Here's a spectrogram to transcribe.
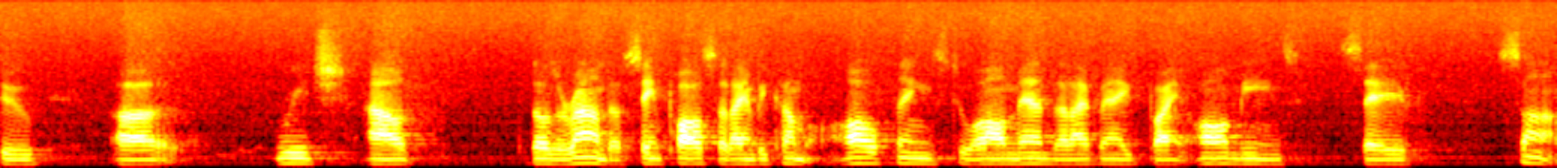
to uh, reach out to those around us. St. Paul said, I am become all things to all men that I may by all means save some.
